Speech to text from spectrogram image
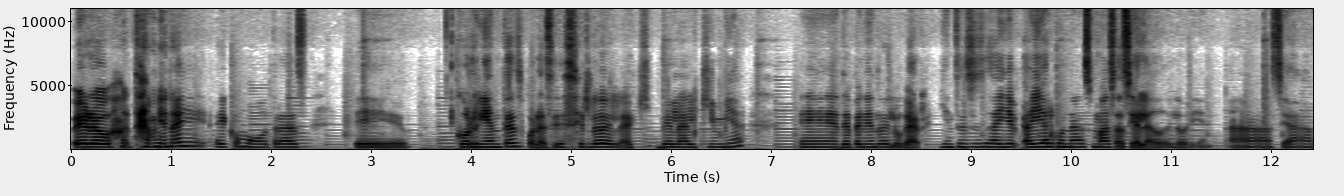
Pero también hay, hay como otras eh, corrientes, por así decirlo, de la, de la alquimia, eh, dependiendo del lugar. Y entonces hay, hay, algunas más hacia el lado del oriente, hacia,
